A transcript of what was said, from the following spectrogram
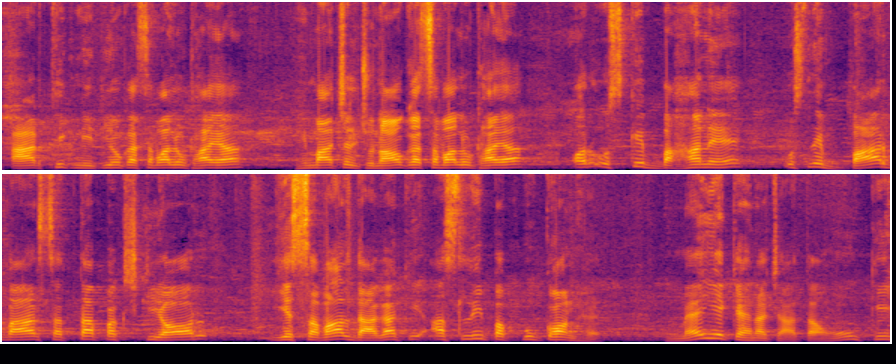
आर्थिक नीतियों का सवाल उठाया हिमाचल चुनाव का सवाल उठाया और उसके बहाने उसने बार बार सत्ता पक्ष की ओर ये सवाल दागा कि असली पप्पू कौन है। मैं ये कहना चाहता हूँ कि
